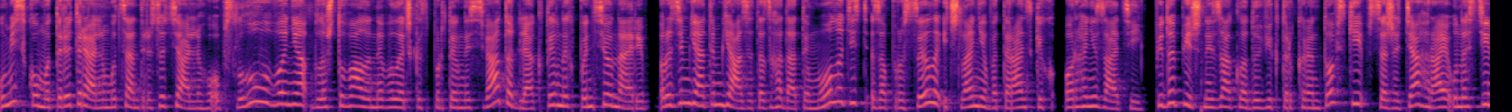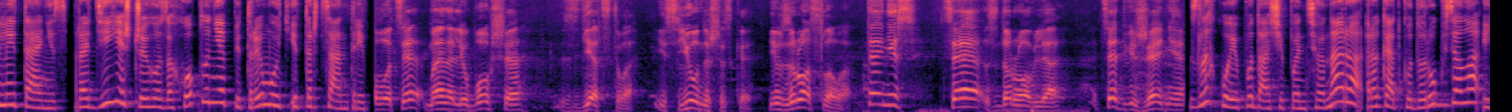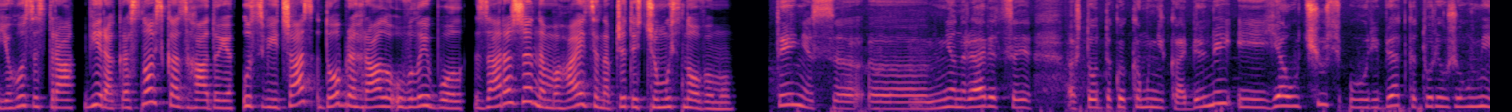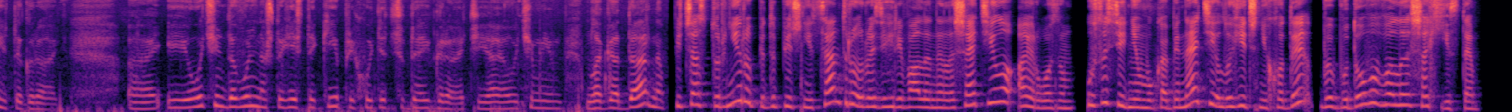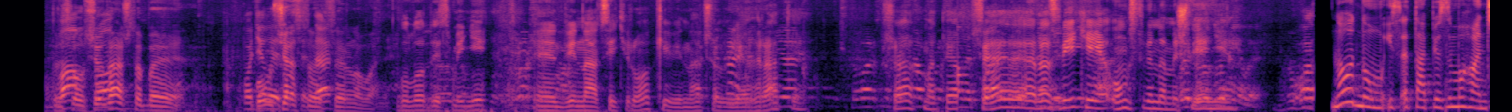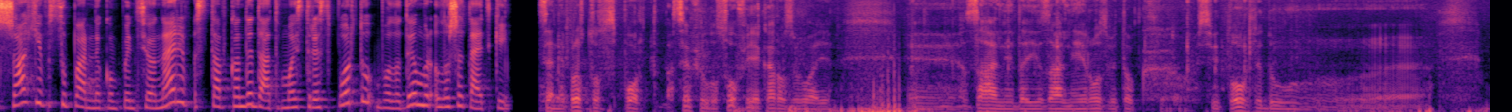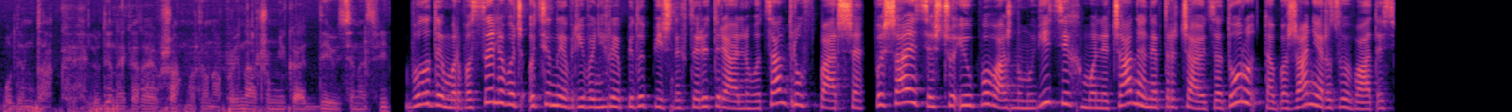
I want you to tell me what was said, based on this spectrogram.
У міському територіальному центрі соціального обслуговування влаштували невеличке спортивне свято для активних пенсіонерів. Розім'яти м'язи та згадати молодість запросили і членів ветеранських організацій. Підопічний закладу Віктор Крентовський все життя грає у настільний теніс. Радіє, що його захоплення підтримують і в терцентрі. Оце в мене любов ще з дитинства, і з юношеське, і взрослого. Теніс це здоров'я, це движення. З легкої подачі пенсіонера ракетку до рук взяла і його сестра. Віра Красновська згадує, у свій час добре грало у волейбол. Зараз же намагається навчитись чомусь новому. Теннис э, мне нравится, э, что он такой коммуникабельный, и я учусь у ребят, которые уже умеют играть. Э, И очень довольна, что есть такие, приходят сюда играть. Я очень им благодарна. Під час турніру підопічні центру розігрівали не лише тіло, а й розум. У сусідньому кабінеті логічні ходи вибудовували шахісти. Чтобы Поділитися, поучаствовать да? в соревнованиях. Було десь мені е, 12 років і почав я грати в шахмати. Це розвиття умственного мишлення. На одному із етапів змагань шахів суперником пенсіонерів став кандидат в майстри спорту Володимир Лошатецький. Це не просто спорт, а це філософія, яка розвиває е, загальний, дає загальний розвиток світогляду. Е, будемо так, людина, яка грає в шахмати, вона по-інакшому нікає, дивиться на світ. Володимир Васильович оцінив рівень гри підопічних територіального центру вперше. Пишається, що і у поважному віці хмельничани не втрачають задору та бажання розвиватись.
